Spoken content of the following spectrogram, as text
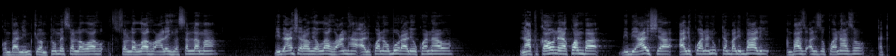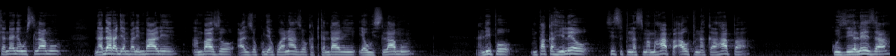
kwamba ni mke wa mtume salallahu, alaihi wasalama bibi aisha radiallahu anha alikuwa na ubora aliokuwa nao na tukaona ya kwamba bibi aisha alikuwa na nukta mbalimbali mbali ambazo alizokuwa nazo katika ndani ya uislamu na daraja mbalimbali ambazo alizokuja kuwa nazo katika ndani ya uislamu. Na ndipo mpaka hii leo sisi tunasimama hapa au tunakaa hapa kuzieleza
